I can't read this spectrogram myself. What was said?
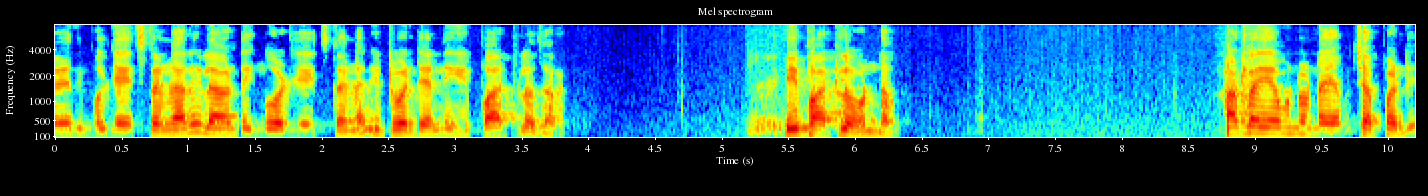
వేధింపులు చేయించడం కానీ లేదంటే ఇంకోటి చేయించడం కానీ ఇటువంటివన్నీ ఈ పార్టీలో జరగదు ఈ పార్టీలో ఉండవు అట్లా ఏమన్నా ఉన్నాయేమో చెప్పండి.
